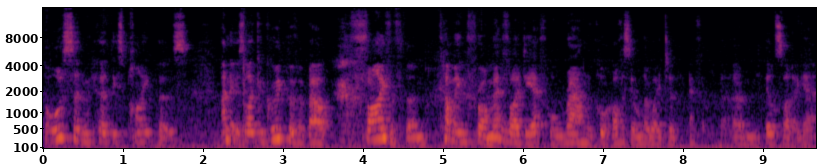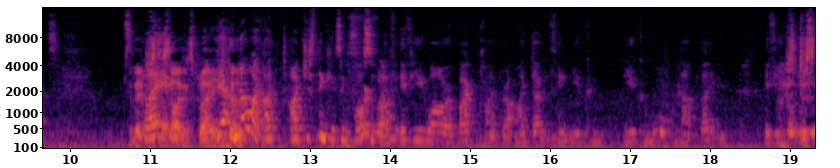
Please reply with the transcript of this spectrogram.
And all of a sudden, we heard these pipers, and it was like a group of about five of them coming from FIDF hall round the court, obviously on their way to F, um, Hillside, I guess. so they just Playing. decided to play. Yeah, no, I, I, I just think it's impossible. fun. If, if you are a bagpiper, I don't think you can you can walk without playing. If you've It's got just-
